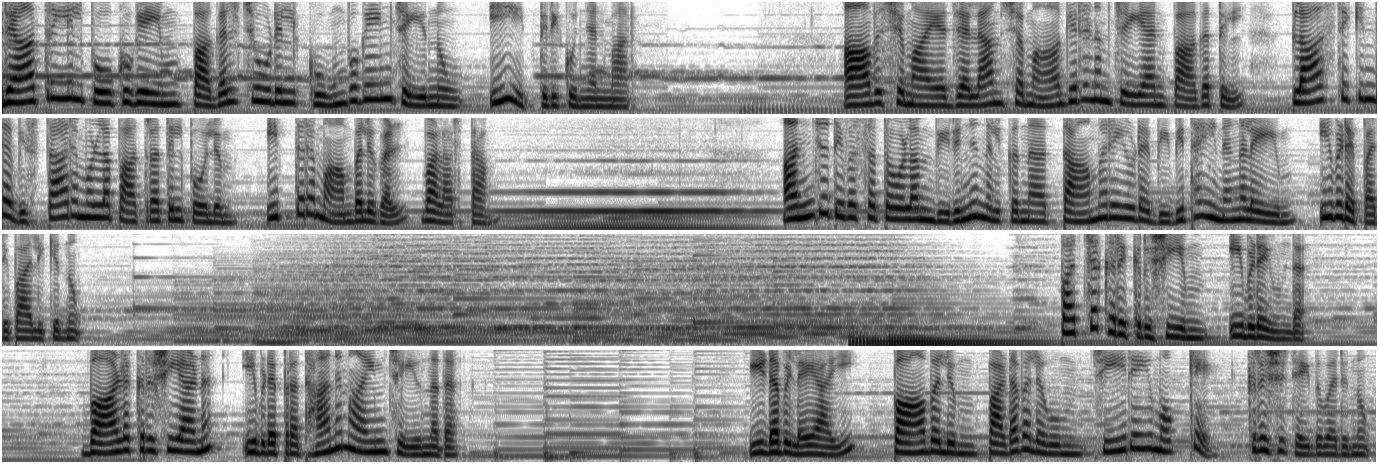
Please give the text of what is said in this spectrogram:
രാത്രിയിൽ പൂക്കുകയും പകൽ ചൂടിൽ കൂമ്പുകയും ചെയ്യുന്നു ഈ ഇത്തിരി കുഞ്ഞന്മാർ. ആവശ്യമായ ജലാംശം ആകിരണം ചെയ്യാൻ പാകത്തിൽ പ്ലാസ്റ്റിക്കിന്റെ വിസ്താരമുള്ള പാത്രത്തിൽ പോലും ഇത്തരം ആമ്പലുകൾ വളർത്താം. അഞ്ചു ദിവസത്തോളം വിരിഞ്ഞു നിൽക്കുന്ന താമരയുടെ വിവിധ ഇനങ്ങളെയും ഇവിടെ പരിപാലിക്കുന്നു. പച്ചക്കറി കൃഷിയും ഇവിടെയുണ്ട്. വാഴകൃഷിയാണ് ഇവിടെ പ്രധാനമായും ചെയ്യുന്നത്. ഇടവിളയായി പാവലും പടവലവും ചീരയുമൊക്കെ കൃഷി ചെയ്തു വരുന്നു.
